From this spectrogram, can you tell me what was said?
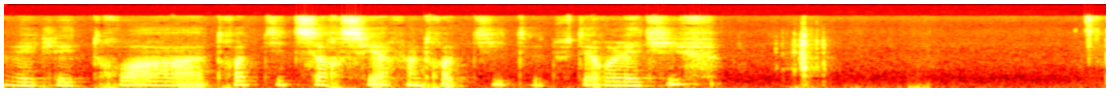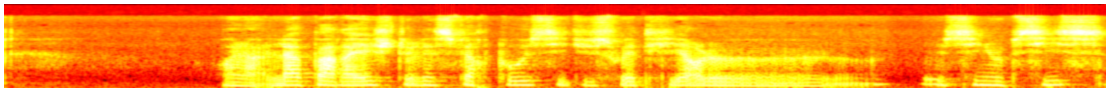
avec les trois, trois petites sorcières, enfin trois petites, tout est relatif. Voilà, là pareil, je te laisse faire pause si tu souhaites lire le, synopsis.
